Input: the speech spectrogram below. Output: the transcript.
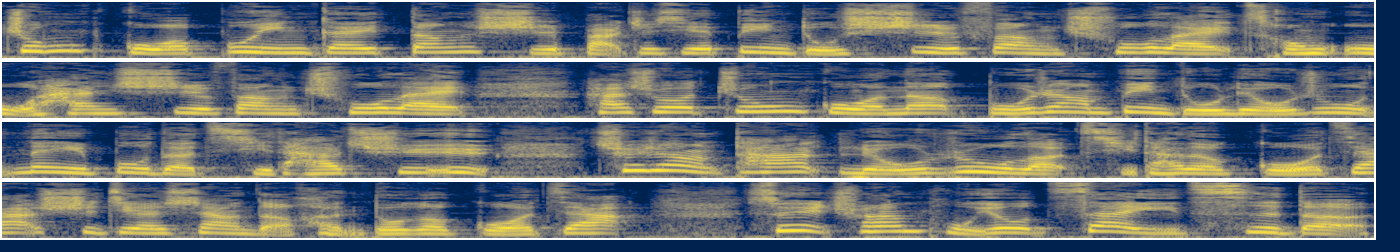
中国不应该当时把这些病毒释放出来，从武汉释放出来。他说中国呢不让病毒流入内部的其他区域。却让它流入了其他的国家，世界上的很多个国家。所以，川普又再一次的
